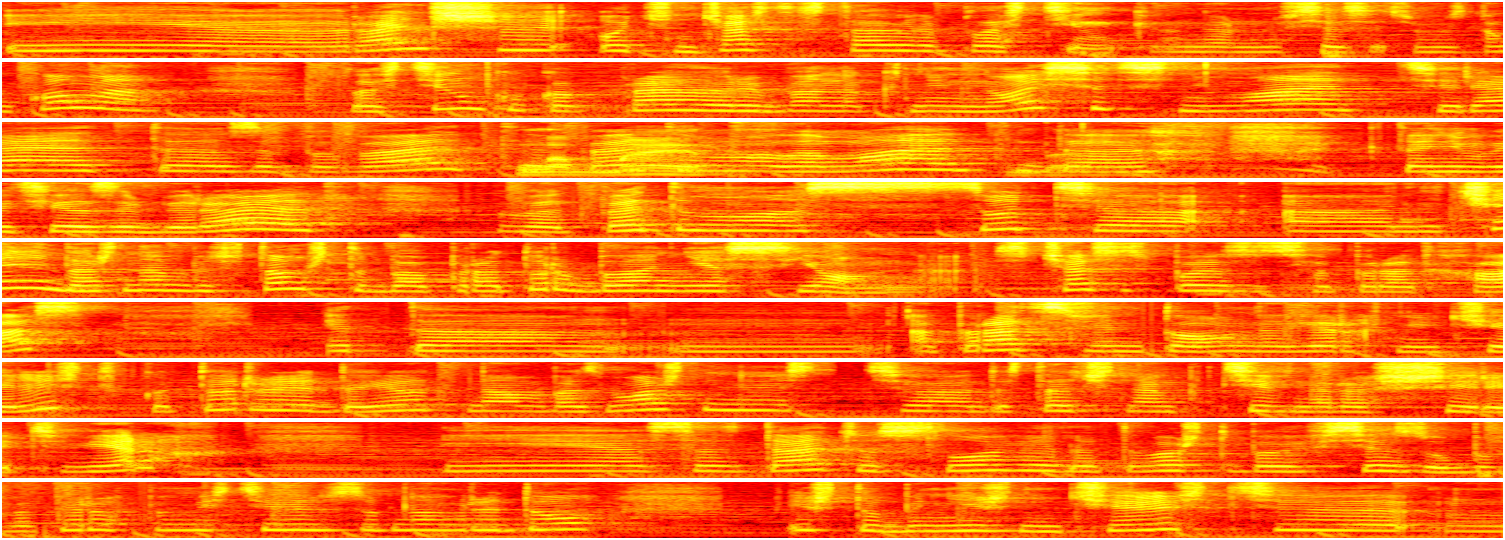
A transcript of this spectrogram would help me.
и раньше очень часто ставили пластинки, наверное, все с этим знакомы. Пластинку, как правило, ребенок не носит, снимает, теряет, э, забывает, ломает. поэтому ломает, да, да кто-нибудь ее забирает. Вот, поэтому суть э, лечения должна быть в том, чтобы аппаратура была несъемная. Сейчас используется аппарат ХАС. Это аппарат с винтом на верхнюю челюсть, который дает нам возможность э, достаточно активно расширить верх и создать условия для того, чтобы все зубы, во-первых, поместились в зубном ряду, и чтобы нижней челюсти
